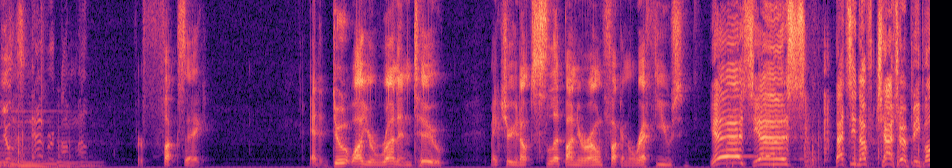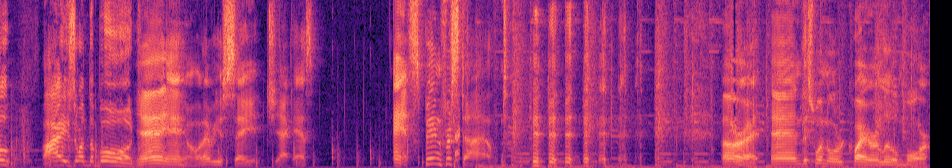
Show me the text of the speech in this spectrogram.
Never. For fuck's sake. You had to do it while you're running, too. Make sure you don't slip on your own fucking refuse. Yes, yes. That's enough chatter, people. Eyes on the board. Yeah, yeah, yeah, whatever you say, you jackass. And spin for style. Alright, and this one will require a little more,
